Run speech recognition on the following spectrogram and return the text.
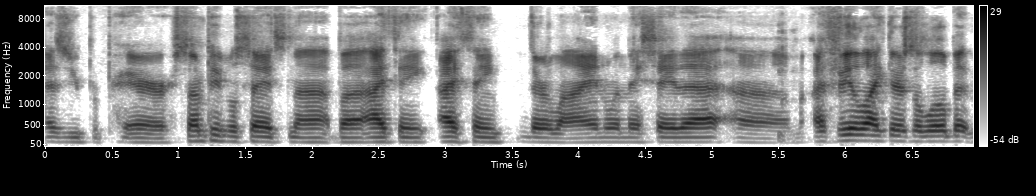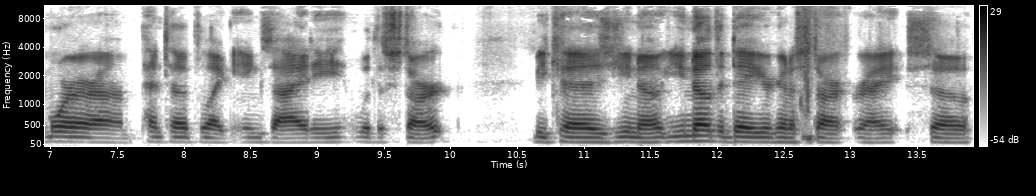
as you prepare, some people say it's not, but I think I think they're lying when they say that. Um, I feel like there's a little bit more um, pent up like anxiety with the start because you know you know the day you're going to start, right? So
